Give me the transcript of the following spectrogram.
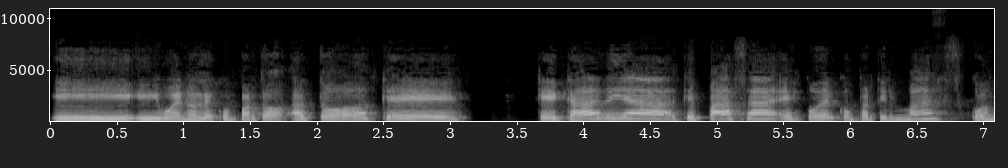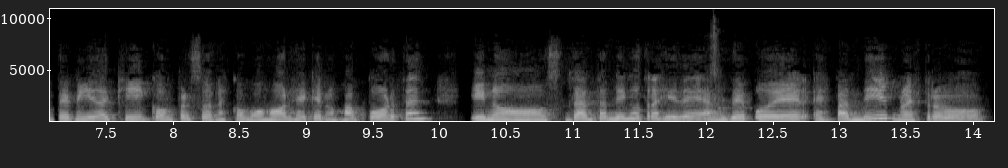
Y, bueno, les comparto a todos que, que cada día que pasa es poder compartir más contenido aquí con personas como Jorge que nos aportan y nos dan también otras ideas de poder expandir nuestro,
